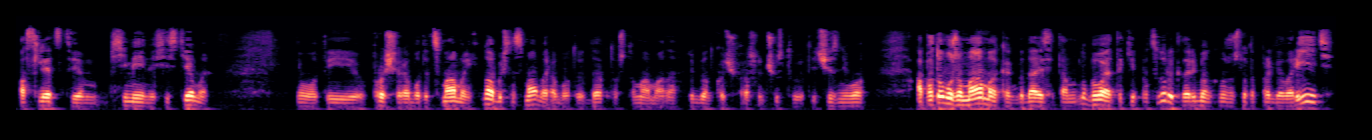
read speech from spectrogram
последствием семейной системы. Вот, и проще работать с мамой. Ну, обычно с мамой работают, да, потому что мама, она ребенка очень хорошо чувствует, и через него. А потом уже мама, как бы, да, если там, ну, бывают такие процедуры, когда ребенку нужно что-то проговорить,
